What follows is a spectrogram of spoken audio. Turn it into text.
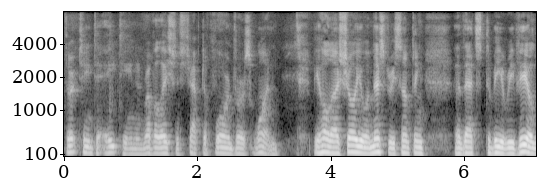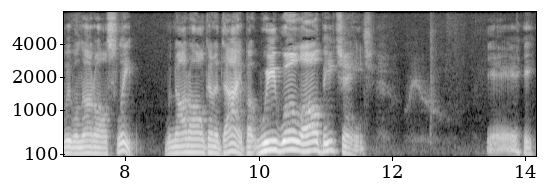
13 to 18 and Revelations chapter 4 and verse 1. Behold, I show you a mystery, something uh, that's to be revealed. We will not all sleep. We're not all going to die, but we will all be changed. Yay.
